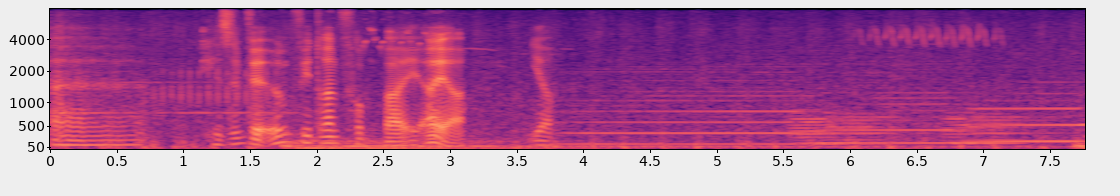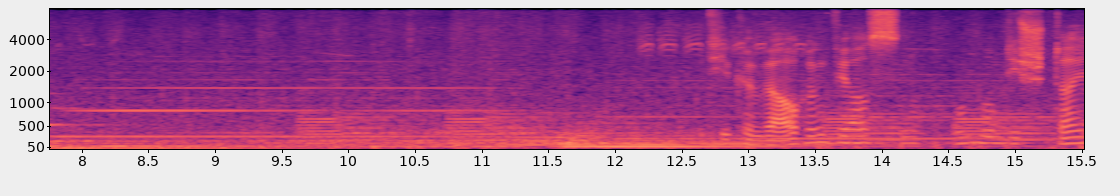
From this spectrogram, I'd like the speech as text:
Äh, hier sind wir irgendwie dran vorbei. Ah ja, hier. Hier können wir auch irgendwie außen rum um die Steine.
